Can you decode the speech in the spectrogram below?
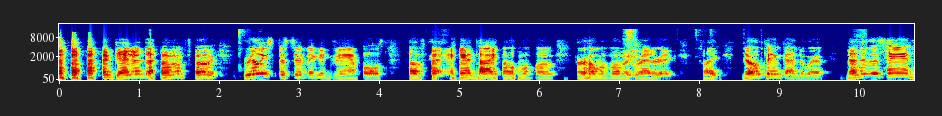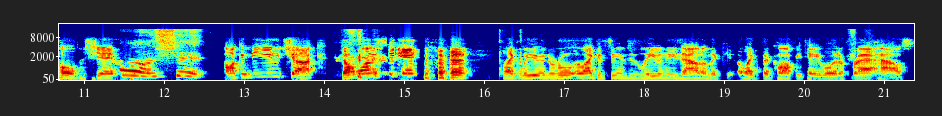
Again, are the homophobic, really specific examples of anti-homophobic or homophobic rhetoric. Like no pink underwear, none of this hand holding shit. Oh shit! Talking to you, Chuck. Don't want to see it. like leaving the rule. I could see him just leaving these out on the like the coffee table at a frat house.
